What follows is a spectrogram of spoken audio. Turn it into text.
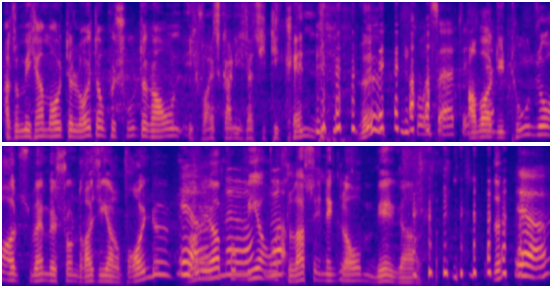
Also mich haben heute Leute auf die Schulter gehauen. Ich weiß gar nicht, dass ich die kenne. ne? großartig. Aber ja. die tun so, als wären wir schon 30 Jahre Freunde. Ja, Ja, ja, von na, mir ja. aus, lass in den Glauben, mir egal. ja.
